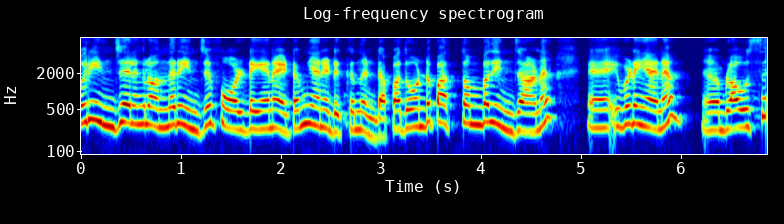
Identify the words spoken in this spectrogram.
ഒരു ഇഞ്ച് അല്ലെങ്കിൽ ഒന്നര ഇഞ്ച് ഫോൾഡ് ചെയ്യാനായിട്ടും ഞാൻ എടുക്കുന്നുണ്ട്. അപ്പോൾ അതുകൊണ്ട് പത്തൊമ്പത് ഇഞ്ചാണ് ഇവിടെ ഞാൻ ബ്ലൗസ്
